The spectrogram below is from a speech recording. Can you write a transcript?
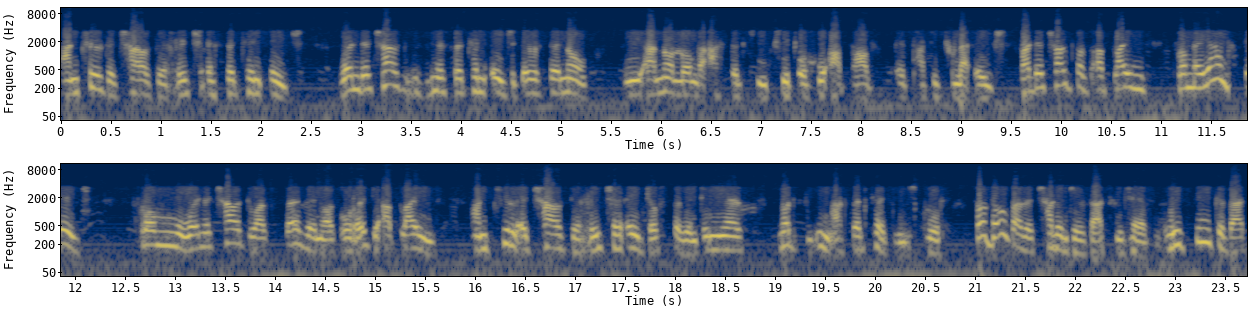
until the child reach a certain age. When the child is in a certain age, they will say, no, we are no longer accepting people who are above a particular age. But the child was applying from a young stage. From when a child was seven, was already applying until a child reached the age of 17 years, not being accepted in school. So those are the challenges that we have. We think that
